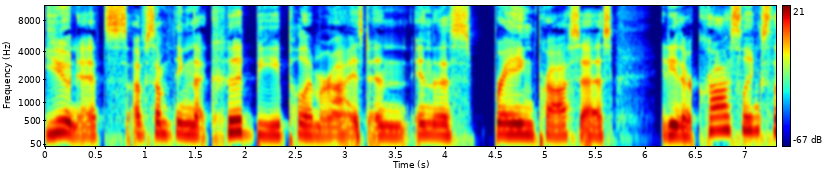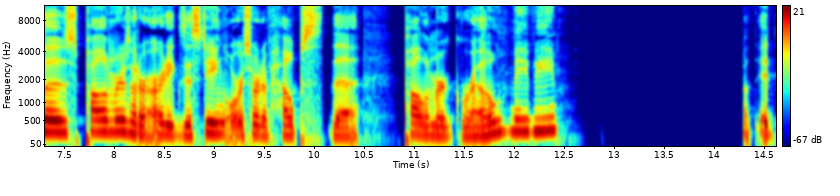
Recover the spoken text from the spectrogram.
units of something that could be polymerized. And in the spraying process, it either cross links those polymers that are already existing or sort of helps the polymer grow, maybe. It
